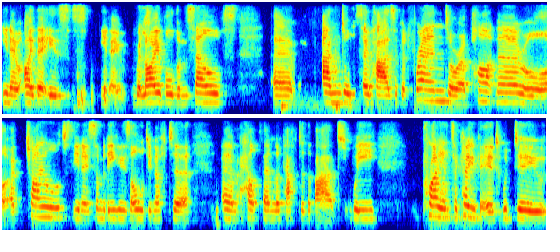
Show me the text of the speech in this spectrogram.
you know, either is, you know, reliable themselves, um, and also has a good friend or a partner or a child, you know, somebody who's old enough to um, help them look after the VAD, we prior to COVID would do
